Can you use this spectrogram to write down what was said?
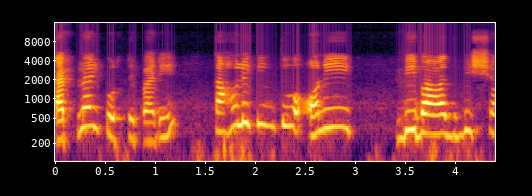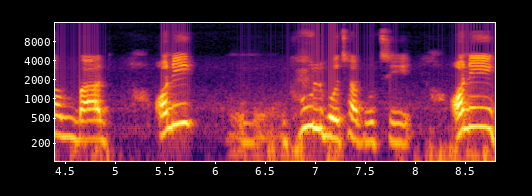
অ্যাপ্লাই করতে পারি, তাহলে কিন্তু অনেক বিবাদ, বিসম্বাদ, অনেক ভুল বোঝাবুঝি, অনেক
